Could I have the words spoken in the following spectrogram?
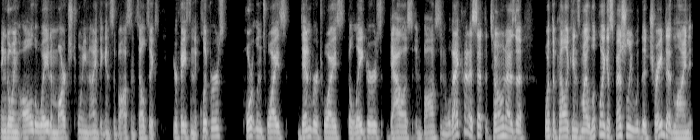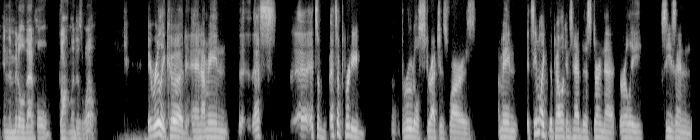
and going all the way to March 29th against the Boston Celtics, you're facing the Clippers, Portland twice, Denver twice, the Lakers, Dallas, and Boston. Will that kind of set the tone as to what the Pelicans might look like, especially with the trade deadline in the middle of that whole gauntlet as well. It really could, and I mean that's uh, it's a it's a pretty brutal stretch as far as I mean. It seemed like the Pelicans had this during that early season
